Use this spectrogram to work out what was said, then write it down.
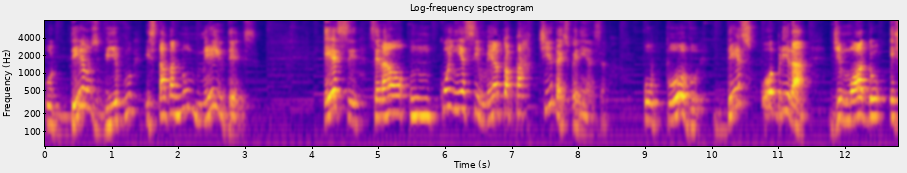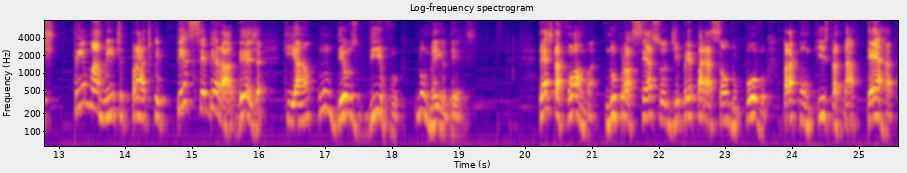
o Deus vivo estava no meio deles. Esse será um conhecimento a partir da experiência. O povo descobrirá de modo extremamente prático e perceberá, veja, que há um Deus vivo no meio deles. Desta forma, no processo de preparação do povo para a conquista da terra,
